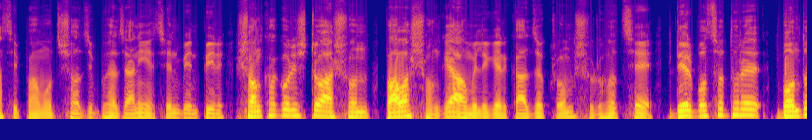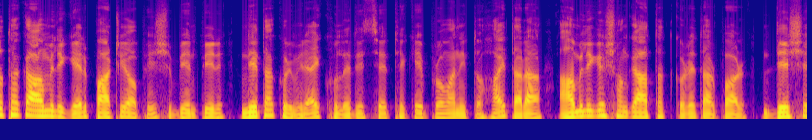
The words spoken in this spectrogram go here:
আসিফ মাহমুদ সজীব ভূয়া জানিয়েছেন, বিএনপির সংখ্যাগরিষ্ঠ আসন পাওয়ার সঙ্গে আওয়ামী লীগের কার্যক্রম শুরু হচ্ছে। দেড় বছর ধরে বন্ধ থাকা আওয়ামী লীগের পার্টি অফিস বিএনপির নেতাকর্মীরাই খুলে দিচ্ছে। থেকে প্রমাণিত হয়, তারা আওয়ামী লীগের সঙ্গে আতাত করে তারপর দেশে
